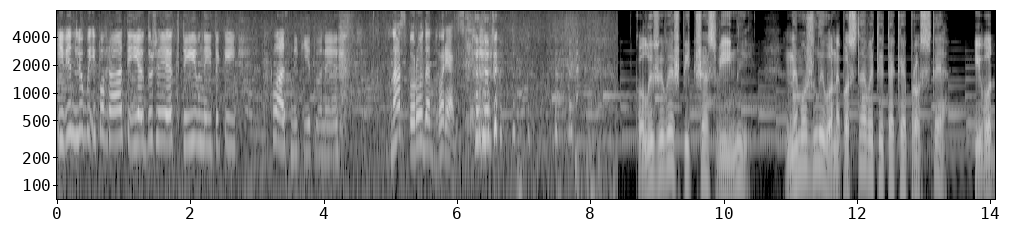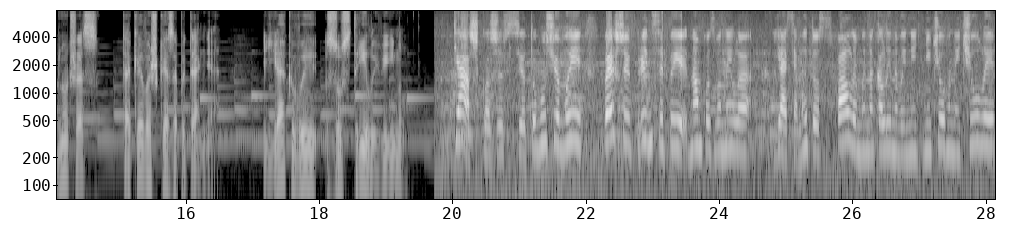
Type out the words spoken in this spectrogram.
і він любить і пограти, і дуже активний, такий класний кіт. Вони У нас порода дворянська. Коли живеш під час війни, неможливо не поставити таке просте і водночас таке важке запитання: як ви зустріли війну? Тяжко ж все, тому що ми перші, в принципі, нам позвонила Яся. Ми то спали, ми на Калиновій ні- нічого не чули,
